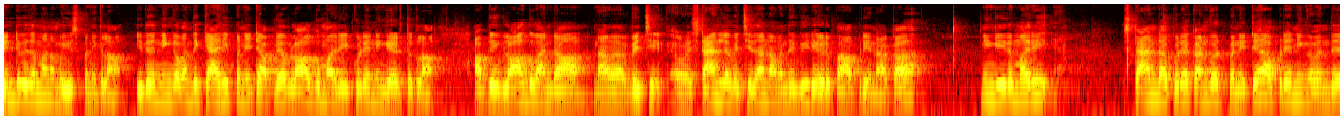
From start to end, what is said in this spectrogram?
ரெண்டு விதமாக நம்ம யூஸ் பண்ணிக்கலாம். இது நீங்கள் வந்து கேரி பண்ணிவிட்டு அப்படியே விலாக் மாதிரி கூட நீங்கள் எடுத்துக்கலாம். அப்படி விலாக் வேண்டாம். நான் வச்சு ஸ்டாண்டில் வச்சு தான் நான் வந்து வீடியோ எடுப்பேன் அப்படின்னாக்கா நீங்கள் இது மாதிரி ஸ்டாண்டாக கூட கன்வெர்ட் பண்ணிவிட்டு அப்படியே நீங்கள் வந்து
